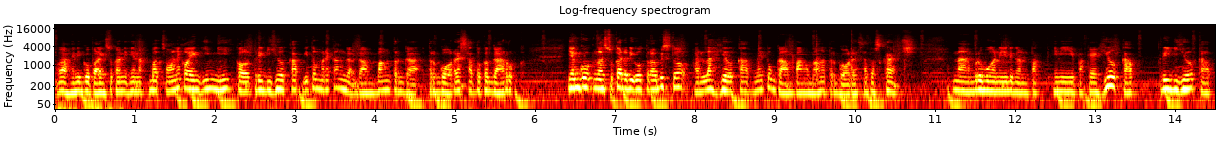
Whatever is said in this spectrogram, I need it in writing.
Wah ini gue paling suka nih enak banget. Soalnya kalau yang ini, kalau 3D heel cup itu mereka nggak gampang terga tergores atau kegaruk. Yang gue nggak suka dari Ultra Boost itu adalah heel cupnya itu gampang banget tergores atau scratch. Nah berhubungan ini dengan pak ini pakai heel cup, 3D heel cup,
